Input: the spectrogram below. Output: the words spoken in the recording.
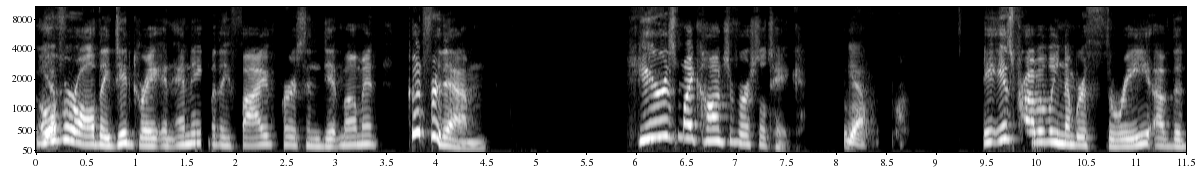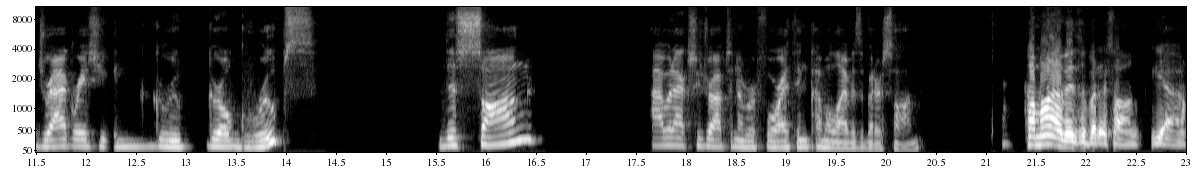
Yep. Overall, they did great and ending with a five person dip moment. Good for them. Here's my controversial take. Yeah. It is probably number three of the drag race group girl groups. This song, I would actually drop to number four. I think Come Alive is a better song. Come Alive is a better song. Yeah.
